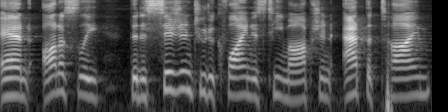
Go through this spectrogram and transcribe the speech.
And honestly, the decision to decline his team option at the time,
